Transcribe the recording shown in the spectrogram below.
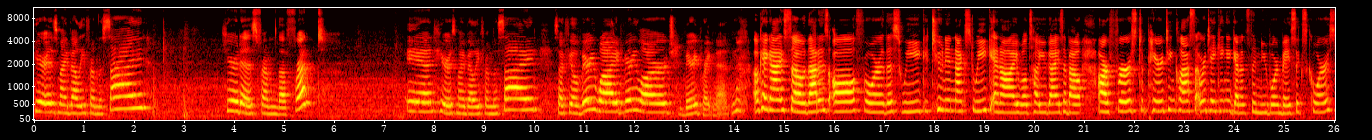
here is my belly from the side. Here it is from the front. And here's my belly from the side. So I feel very wide, very large, very pregnant. Okay guys, so that is all for this week. Tune in next week and I will tell you guys about our first parenting class that we're taking. Again, it's the Newborn Basics course.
